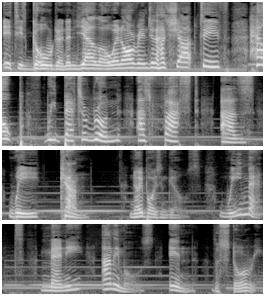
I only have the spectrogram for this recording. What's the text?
It is golden and yellow and orange and has sharp teeth. Help! We'd better run as fast as we can. No, boys and girls, we met many animals in the story.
